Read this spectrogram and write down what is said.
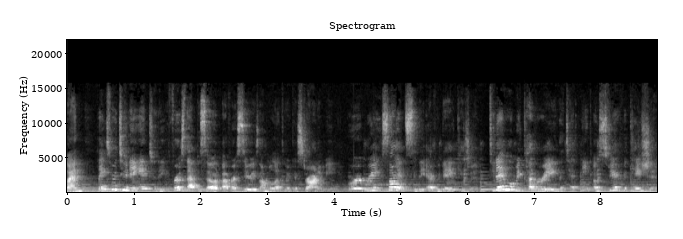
everyone! Thanks for tuning in to the first episode of our series on molecular gastronomy, where we're bringing science to the everyday kitchen. Today we'll be covering the technique of spherification,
